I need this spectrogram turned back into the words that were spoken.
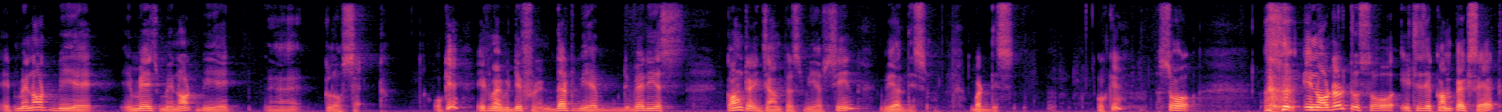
it may not be a image may not be a uh, closed set. Okay. It may be different that we have various counter examples we have seen we are this, but this. Okay. So, in order to show it is a compact set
